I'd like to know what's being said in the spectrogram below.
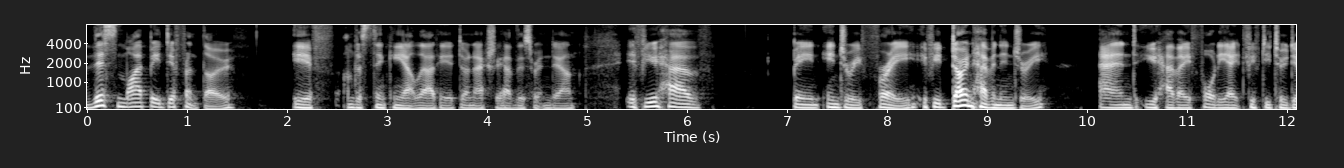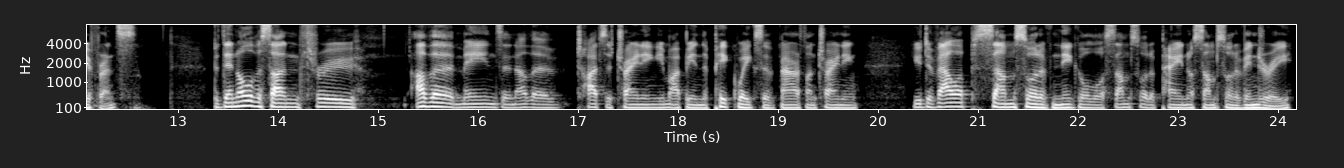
This might be different though if I'm just thinking out loud here, don't actually have this written down. If you have been injury free, if you don't have an injury and you have a 48 52 difference, but then all of a sudden through other means and other types of training, you might be in the peak weeks of marathon training, you develop some sort of niggle or some sort of pain or some sort of injury,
